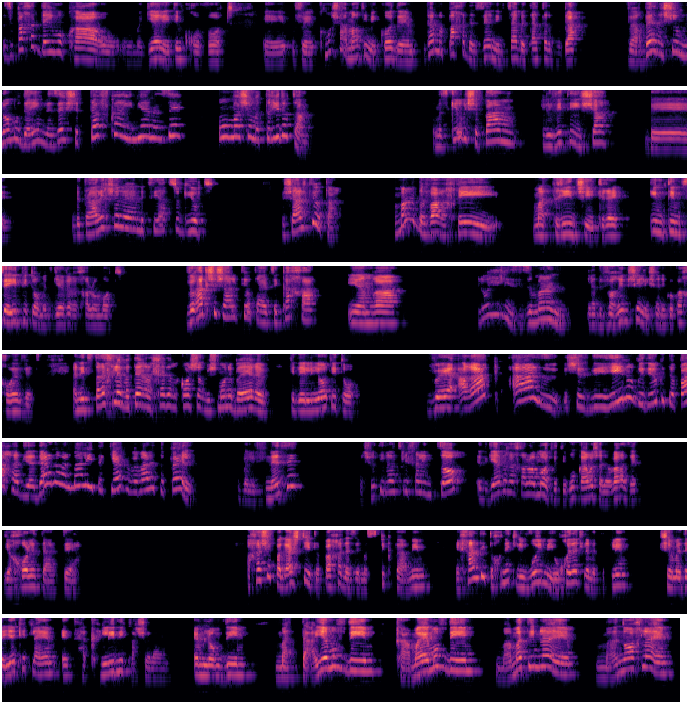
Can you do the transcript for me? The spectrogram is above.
זה פחד די מוכר, הוא, הוא מגיע לעיתים קרובות, אה, וכמו שאמרתי מקודם, גם הפחד הזה נמצא בתת המודע, והרבה אנשים לא מודעים לזה שדווקא העניין הזה הוא מה שמטריד אותם. זה מזכיר לי שפעם ליוויתי אישה ב... בתהליך של אה, מציאת זוגיות, ושאלתי אותה, מה הדבר הכי מטריד שיקרה אם תמצאי פתאום את גבר החלומות? ורק כששאלתי אותה את זה ככה, היא אמרה, לא יהיה לי זמן לדברים שלי שאני כל כך אוהבת. אני אצטרך לוותר על חדר כושר בשמונה בערב כדי להיות איתו. ורק אז, שזיהינו בדיוק את הפחד, ידענו על מה להתעכב ובמה לטפל. אבל לפני זה, פשוט היא לא הצליחה למצוא את גבר החלומות, ותראו כמה שהדבר הזה יכול לתעתע. אחרי שפגשתי את הפחד הזה מספיק פעמים, הכנתי תוכנית ליווי מיוחדת למטפלים שמדייקת להם את הקליניקה שלהם. הם לומדים מתי הם עובדים, כמה הם עובדים, מה מתאים להם, מה נוח להם.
